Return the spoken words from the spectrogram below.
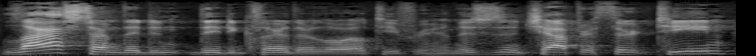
last time they, they declared their loyalty for him. This is in chapter 13.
